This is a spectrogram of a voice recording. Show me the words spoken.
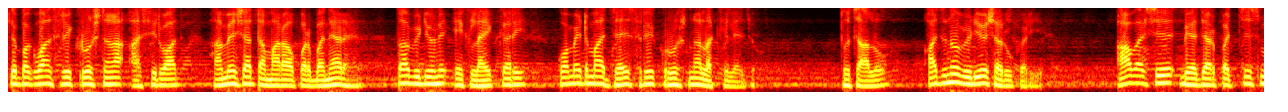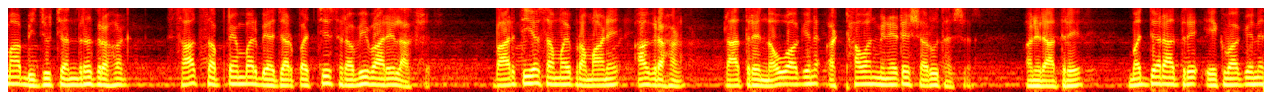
કે ભગવાન શ્રી કૃષ્ણના આશીર્વાદ હંમેશા તમારા ઉપર બન્યા રહે, તો આ વિડીયોને એક લાઇક કરી કોમેન્ટમાં જય શ્રી કૃષ્ણ લખી લેજો. તો ચાલો આજનો વીડિયો શરૂ કરીએ. આ વર્ષે બે હજાર પચીસમાં બીજું ચંદ્રગ્રહણ સાત સપ્ટેમ્બર બે હજાર પચીસ રવિવારે લાગશે. ભારતીય સમય પ્રમાણે આ ગ્રહણ રાત્રે નવ વાગ્યે અઠ્ઠાવન મિનિટે શરૂ થશે અને રાત્રે મધ્યરાત્રે એક વાગ્યે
